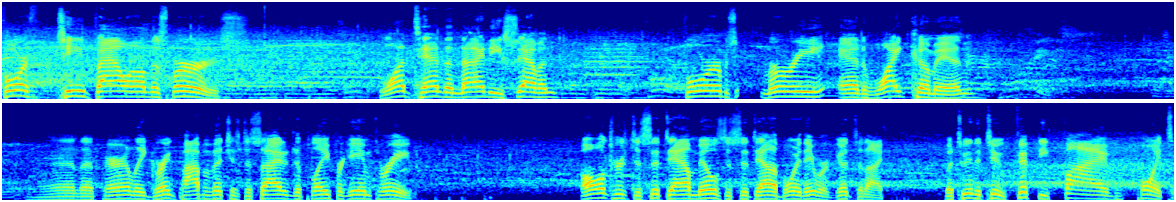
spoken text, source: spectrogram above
Fourth team foul on the Spurs. 110 to 97. Forbes, Murray, and White come in. And apparently, Gregg Popovich has decided to play for game three. Aldridge to sit down, Mills to sit down. Boy, they were good tonight. Between the two, 55 points,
